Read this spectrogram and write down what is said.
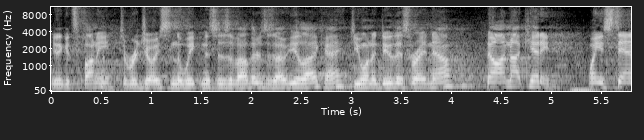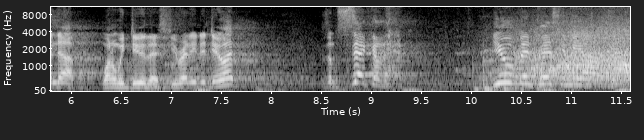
you think it's funny to rejoice in the weaknesses of others? Is that what you like, eh? Do you want to do this right now? No, I'm not kidding. Why don't you stand up? Why don't we do this? You ready to do it? Because I'm sick of it. You've been pissing me off.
